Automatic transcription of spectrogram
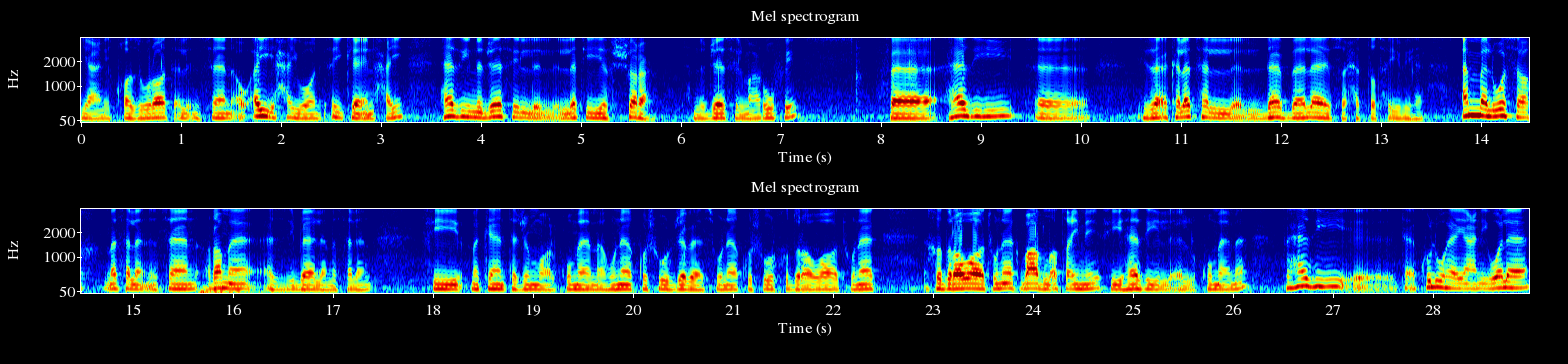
يعني قاذورات الإنسان أو أي حيوان أي كائن حي. هذه النجاسة ال- ال- التي هي في الشرع النجاسة المعروفة. فهذه آه، إذا أكلتها ال- الدابة لا يصح التضحية بها أما الوسخ مثلا إنسان رمى الزبالة مثلا في مكان تجمع القمامة. هناك قشور جبس هناك قشور خضروات هناك خضروات هناك بعض الأطعمة في هذه ال- القمامة. فهذه آه، تأكلها يعني ولا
